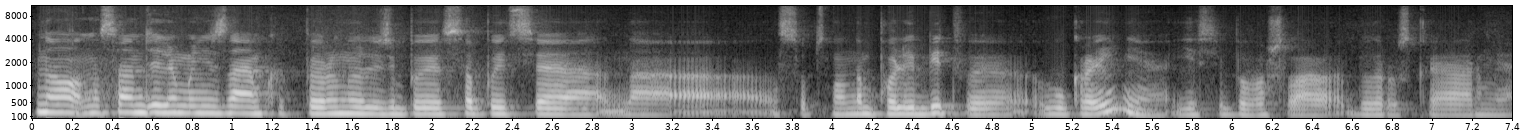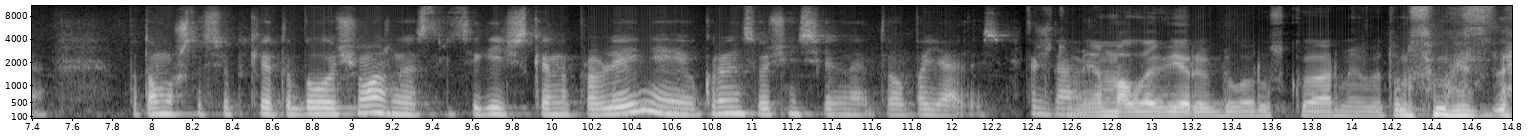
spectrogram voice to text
но на самом деле мы не знаем, как повернулись бы события на, собственно, на поле битвы в Украине, если бы вошла белорусская армия. Потому что все-таки это было очень важное стратегическое направление, и украинцы очень сильно этого боялись. Тогда... Что у меня мало веры в белорусскую армию в этом смысле.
